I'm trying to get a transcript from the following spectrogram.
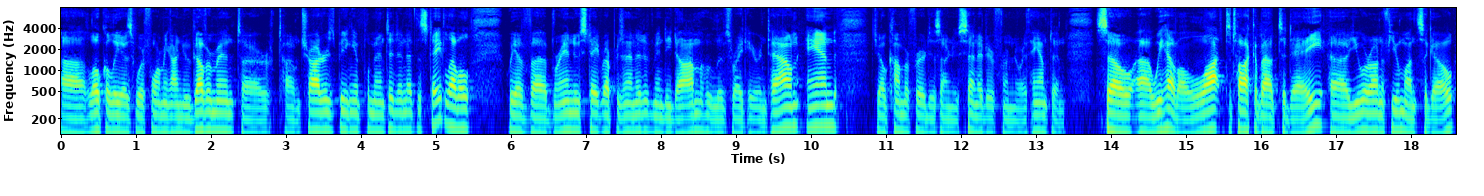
Uh, locally, as we're forming our new government, our town charter is being implemented, and at the state level, we have a brand new state representative, Mindy Domb, who lives right here in town, and Jo Comerford is our new senator from Northampton. So uh, we have a lot to talk about today. Uh, you were on a few months ago,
